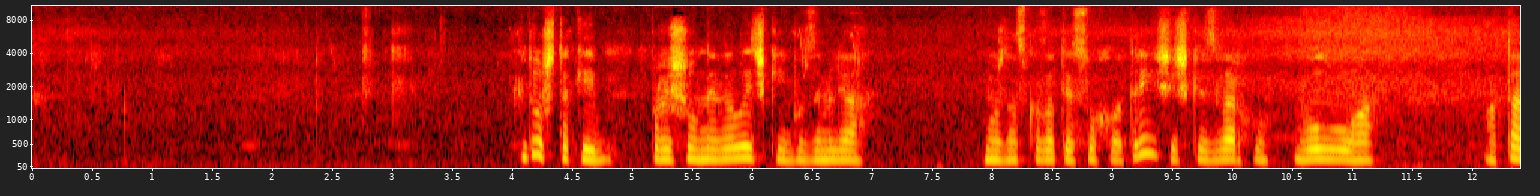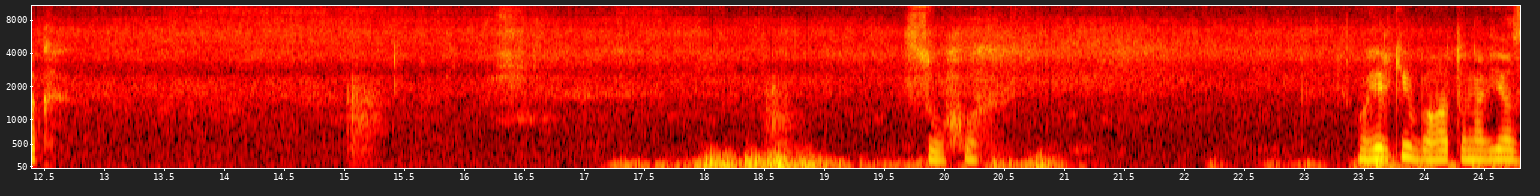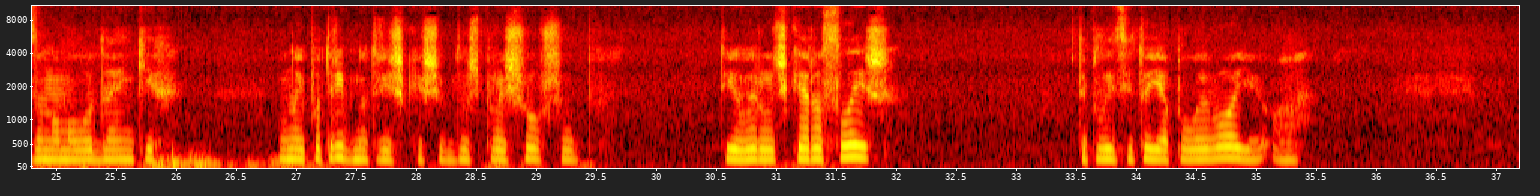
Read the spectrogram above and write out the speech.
Дощ такий пройшов невеличкий, бо земля, можна сказати, суха, трішечки зверху волога. А так сухо. Огірків багато нав'язано молоденьких. Воно й потрібно трішки, щоб дощ пройшов, щоб ті огірочки росли ж. В теплиці то я поливаю, а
